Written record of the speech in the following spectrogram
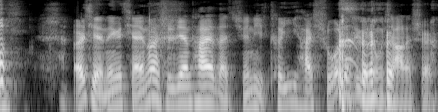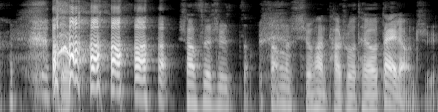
而且那个前一段时间他还在群里特意还说了这个龙虾的事儿，对上次是怎么上次吃饭他说他要带两只，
